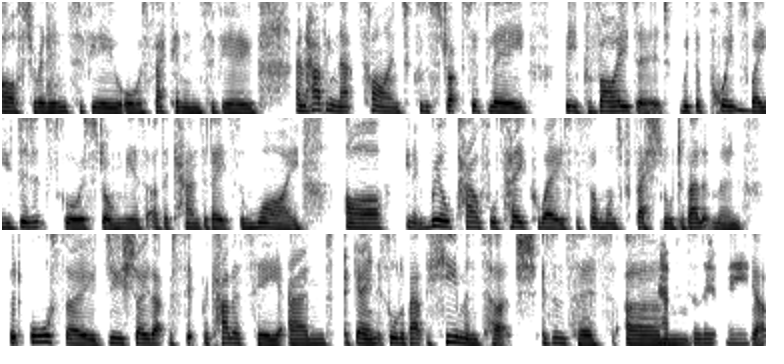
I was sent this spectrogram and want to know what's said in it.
after an interview or a second interview and having that time to constructively be provided with the points mm. where you didn't score as strongly as other candidates and why are you know real powerful takeaways for someone's professional development but also do show that reciprocality and again it's all about the human touch isn't it um, absolutely yeah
